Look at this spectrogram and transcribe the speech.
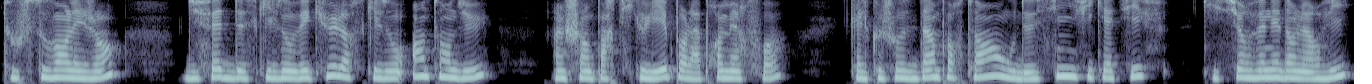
touche souvent les gens du fait de ce qu'ils ont vécu lorsqu'ils ont entendu un chant particulier pour la première fois, quelque chose d'important ou de significatif qui survenait dans leur vie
